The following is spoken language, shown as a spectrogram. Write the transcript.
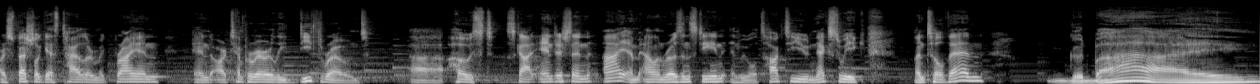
our special guest Tyler McBrien, and our temporarily dethroned uh, host Scott Anderson, I am Alan Rosenstein, and we will talk to you next week. Until then, goodbye.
